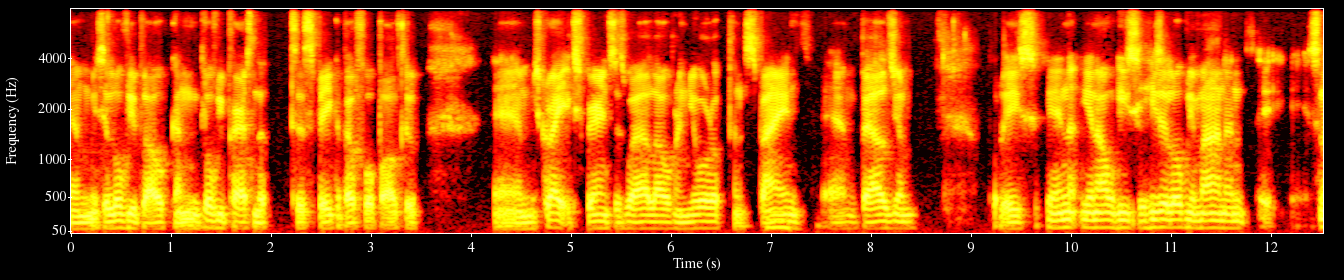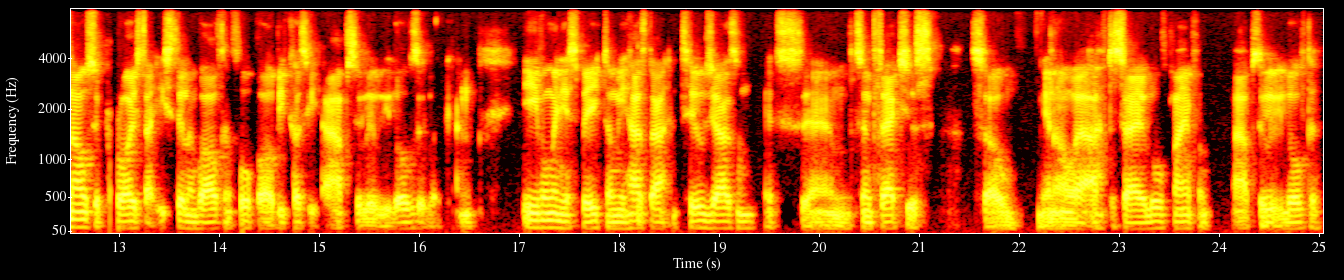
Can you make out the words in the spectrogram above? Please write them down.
Um, he's a lovely bloke and lovely person to, to speak about football to. Um, he's great experience as well over in Europe and Spain and Belgium. But he's in, you know, he's he's a lovely man, and it's no surprise that he's still involved in football because he absolutely loves it. Like, and even when you speak to him, he has that enthusiasm. It's um, it's infectious. So you know, I have to say, I love playing for him. Absolutely loved it.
